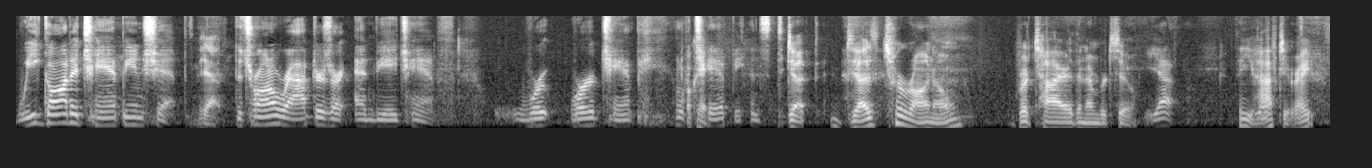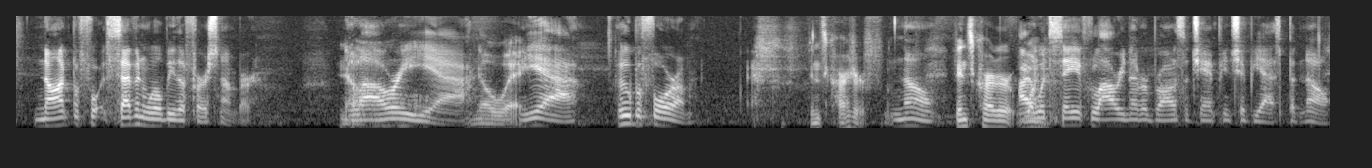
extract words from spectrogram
We got a championship. Yeah. The Toronto Raptors are NBA champs. We're we're champion. We're Okay. champions. Do, does Toronto retire the number two? Yeah. I think you have to, right? Not before seven will be the first number. No. Lowry, yeah. No way. Yeah. Who before him? Vince Carter. No. Vince Carter I would say if Lowry never brought us a championship, yes, but no.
